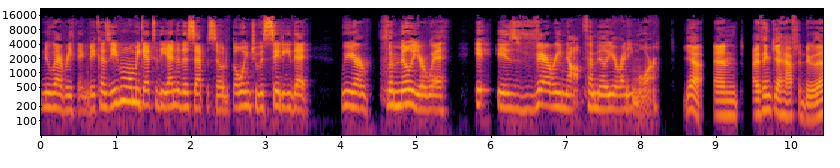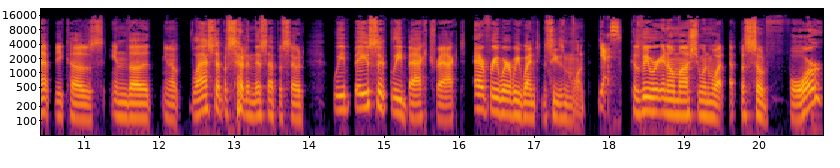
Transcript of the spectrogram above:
new everything. Because even when we get to the end of this episode, going to a city that we are familiar with, it is very not familiar anymore. Yeah, and I think you have to do that because in the, you know, last episode and this episode, we basically backtracked everywhere we went in season 1 Yes. because we were in Omashu in what, episode 4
